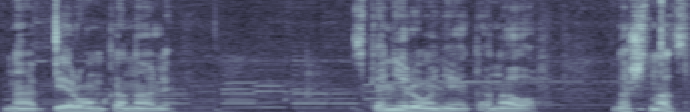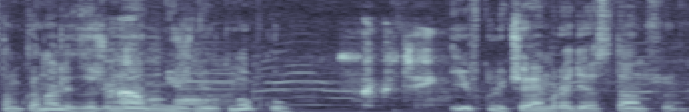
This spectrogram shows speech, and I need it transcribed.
на первом канале. Сканирование каналов. На 16 канале зажимаем нижнюю кнопку и включаем радиостанцию.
